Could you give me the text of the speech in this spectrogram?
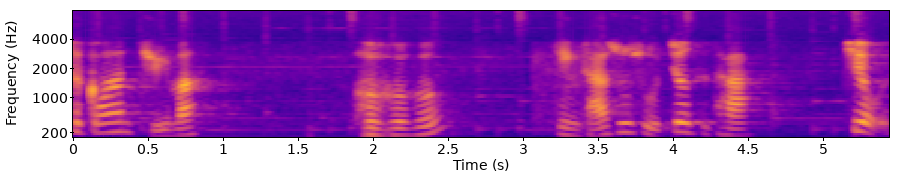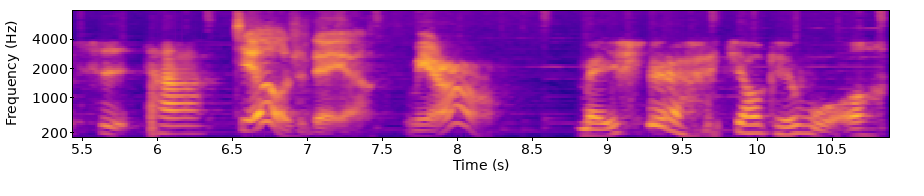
是公安局吗？呵呵呵，警察叔叔就是他，就是他，就是这样。喵，没事，交给我。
